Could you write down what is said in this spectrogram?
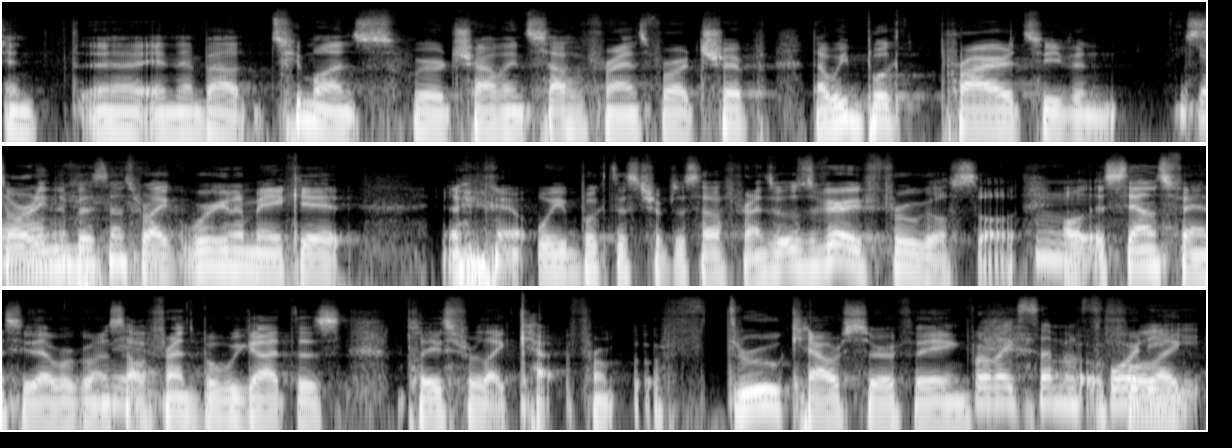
and uh, in about two months we were traveling south of France for a trip that we booked prior to even Yeah, starting the business. We're like, we're gonna make it. we booked this trip to South France. It was very frugal still. Well, it sounds fancy that we're going to Mm. Yeah. South France, but we got this place for like cou- from through couch surfing for like uh, 740 for like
